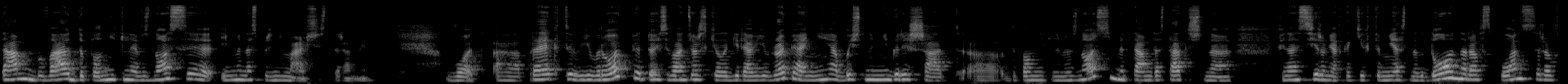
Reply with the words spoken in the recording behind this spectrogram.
там бывают дополнительные взносы именно с принимающей стороны. Вот. А проекты в Европе, то есть волонтерские лагеря в Европе, они обычно не грешат а, дополнительными взносами. Там достаточно финансирования от каких-то местных доноров, спонсоров,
